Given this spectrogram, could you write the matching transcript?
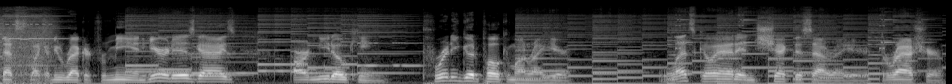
that's like a new record for me. And here it is, guys, our Nidoking. Pretty good Pokemon right here. Let's go ahead and check this out right here. Thrasher.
